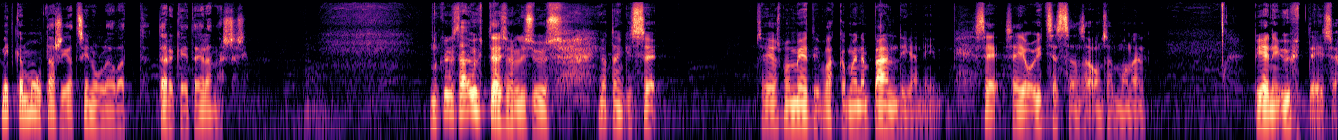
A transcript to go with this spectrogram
Mitkä muut asiat sinulle ovat tärkeitä elämässäsi? No kyllä tämä yhteisöllisyys, jotenkin se se jos mä mietin vaikka meidän bändiä, niin se, se jo itsessänsä on semmoinen pieni yhteisö.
